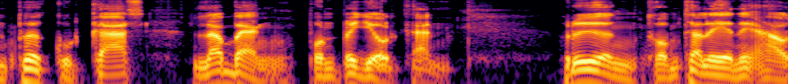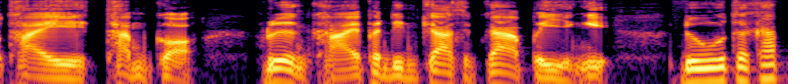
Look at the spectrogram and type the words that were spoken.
รเพื่อกุดก๊าซแล้วแบ่งผลประโยชน์กัน เรื่องถมทะเลในอ่าวไทยทำเกาะ เรื่องขายแผ่นดิน 99 ปีอย่างนี้ ดูเถอะครับ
